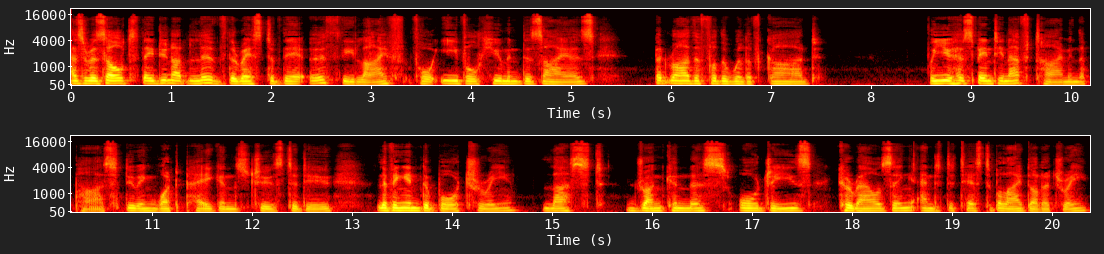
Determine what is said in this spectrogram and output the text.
As a result, they do not live the rest of their earthly life for evil human desires, but rather for the will of God. For you have spent enough time in the past doing what pagans choose to do, living in debauchery, lust, drunkenness, orgies, carousing, and detestable idolatry.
